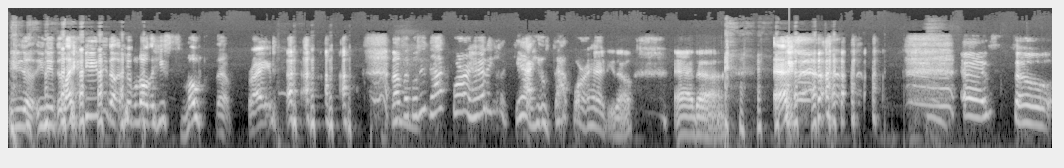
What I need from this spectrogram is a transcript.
You need to, you need to like, you need to let people know that he smoked them, right? and I was like, was he that far ahead? He was like, yeah, he was that far ahead, you know, and. uh and so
